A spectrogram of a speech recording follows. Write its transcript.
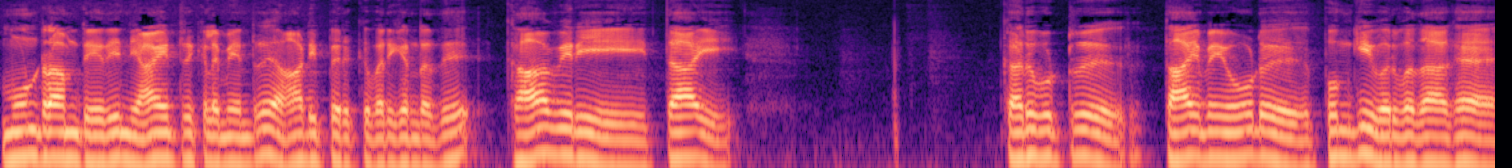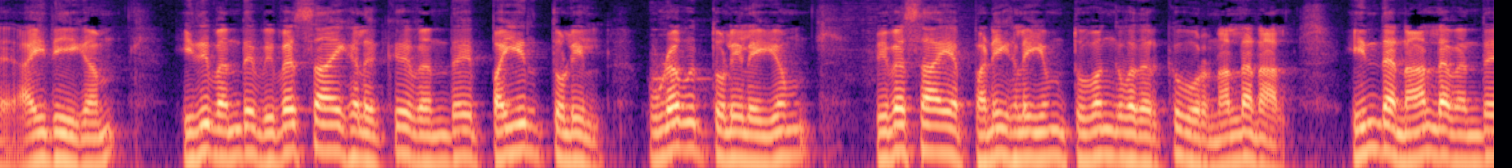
மூன்றாம் தேதி ஞாயிற்றுக்கிழமை என்று ஆடிப்பெருக்கு வருகின்றது. காவிரி தாய் கருவுற்று தாய்மையோடு பொங்கி வருவதாக ஐதீகம். இது வந்து விவசாயிகளுக்கு வந்து பயிர் தொழில் உழவு தொழிலையும் விவசாய பணிகளையும் துவங்குவதற்கு ஒரு நல்ல நாள். இந்த நாளில் வந்து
